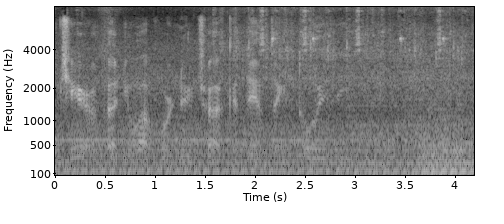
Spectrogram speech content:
damn chair. I'm putting you up a new truck and damn thing's noisy.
